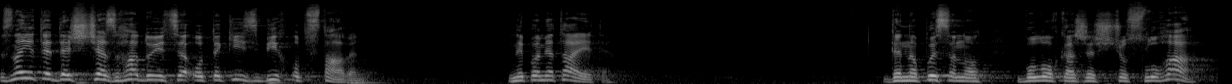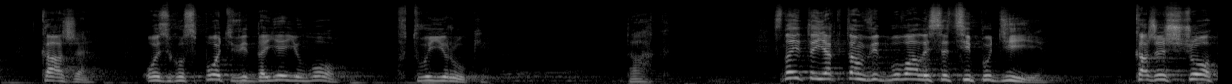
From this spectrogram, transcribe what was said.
Знаєте, де ще згадується отакий збіг обставин? Не пам'ятаєте? Де написано було, каже, що слуга каже, ось Господь віддає його в твої руки. Так. Знаєте, як там відбувалися ці події? Каже, що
